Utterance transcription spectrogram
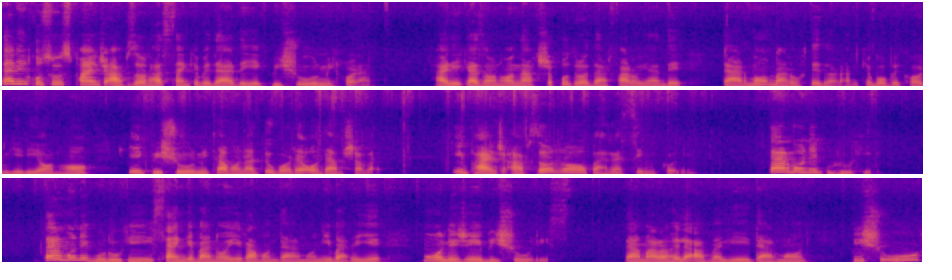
در این خصوص پنج ابزار هستند که به درد یک بیشعور می‌خورند. هر یک از آنها نقش خود را در فرایند درمان بر عهده دارند که با بکارگیری آنها یک بیشور می‌تواند دوباره آدم شود. این پنج ابزار را بررسی می‌کنیم. درمان گروهی. درمان گروهی سنگ بنای روان درمانی برای معالجه بیشوری است. در مراحل اولیه درمان بیشعور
